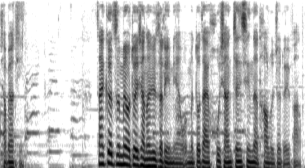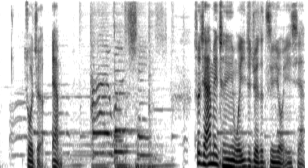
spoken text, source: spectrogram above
小标题：在各自没有对象的日子里面，我们都在互相真心的套路着对方。作者 M。说起暧昧成瘾，我一直觉得自己有一些，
